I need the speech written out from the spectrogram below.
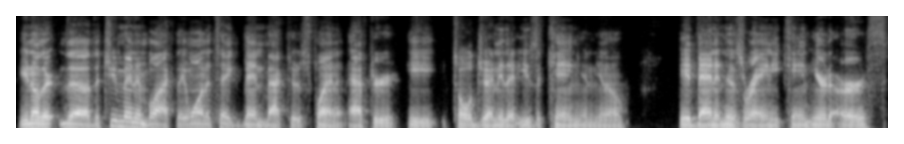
you know, they're the the two men in black. They want to take Ben back to his planet after he told Jenny that he's a king, and you know, he abandoned his reign. He came here to Earth.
